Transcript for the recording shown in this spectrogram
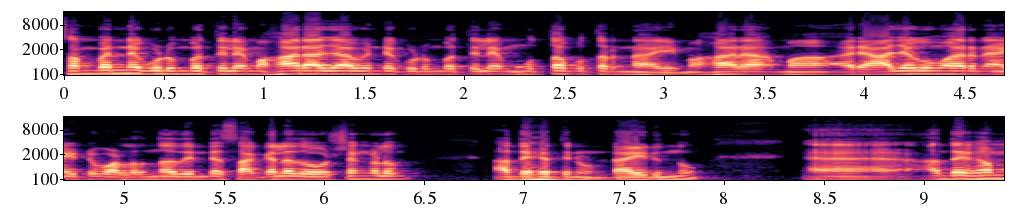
സമ്പന്ന കുടുംബത്തിലെ മഹാരാജാവിന്റെ കുടുംബത്തിലെ മൂത്തപുത്രനായി മഹാരാ രാജകുമാരനായിട്ട് വളർന്നതിന്റെ സകല ദോഷങ്ങളും അദ്ദേഹത്തിനുണ്ടായിരുന്നു. അദ്ദേഹം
